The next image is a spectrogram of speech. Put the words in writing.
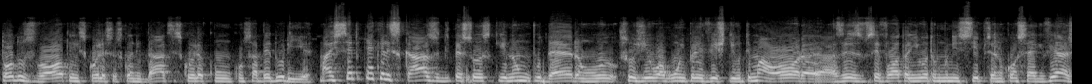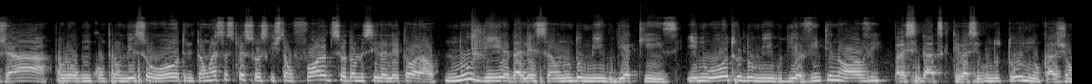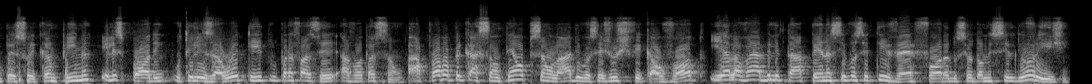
todos votem, escolha seus candidatos, escolha com, com sabedoria. Mas sempre tem aqueles casos de pessoas que não puderam ou surgiu algum imprevisto de última hora, às vezes você vota em outro município, você não consegue viajar por algum compromisso ou outro. Então essas pessoas que estão fora do seu domicílio eleitoral no dia da eleição, no domingo, dia 15, e no outro domingo, dia 29, para as cidades que tiver segundo turno, no caso João Pessoa e Campina, eles podem utilizar o e-título para fazer a votação. A própria aplicação tem a opção lá de você justificar o voto e ela vai habilitar apenas se você estiver fora do seu domicílio de origem.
